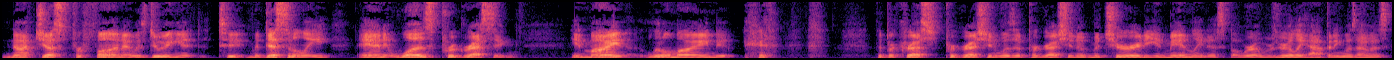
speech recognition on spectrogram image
not just for fun. I was doing it to medicinally, and it was progressing. In my little mind, it, the progress, progression was a progression of maturity and manliness. But where it was really happening was I was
